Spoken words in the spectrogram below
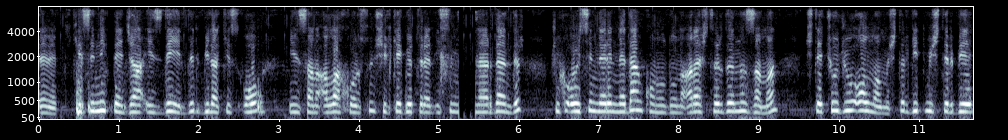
Evet, kesinlikle caiz değildir. Bilakis o insanı Allah korusun şirke götüren isimlerdendir. Çünkü o isimlerin neden konulduğunu araştırdığınız zaman işte çocuğu olmamıştır, gitmiştir bir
